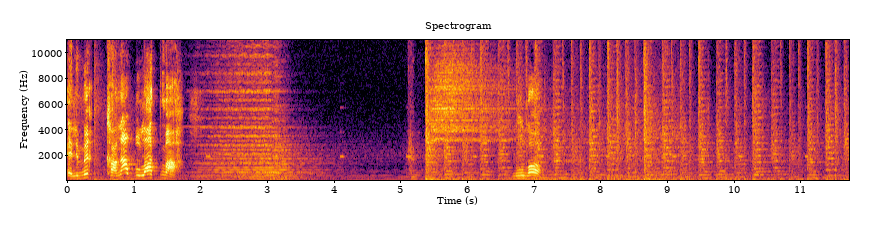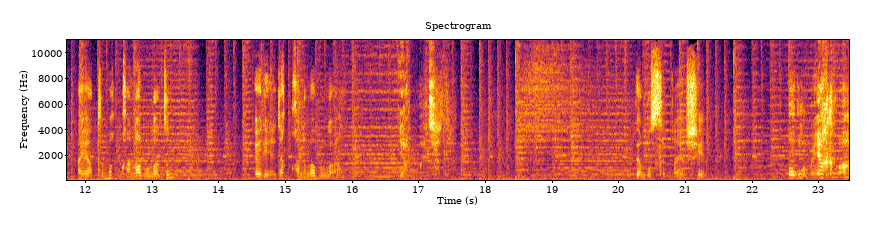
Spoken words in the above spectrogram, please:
Elimi kana bulatma. Bula. Hayatımı kana buladım. Elini de kanıma bula. Yapma Cennet. Ben bu sırla yaşayayım. Oğlumu yakma.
